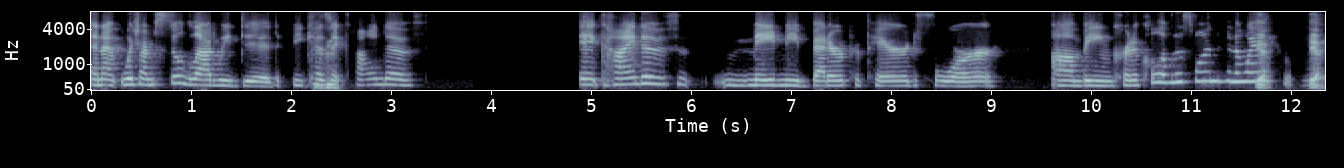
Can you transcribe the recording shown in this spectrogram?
and I, which I'm still glad we did because mm-hmm. it kind of it kind of made me better prepared for um, being critical of this one in a way. Yeah. yeah.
